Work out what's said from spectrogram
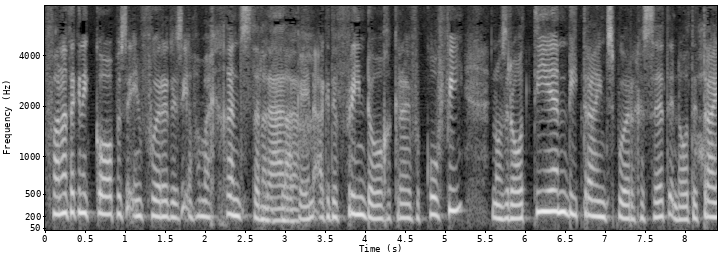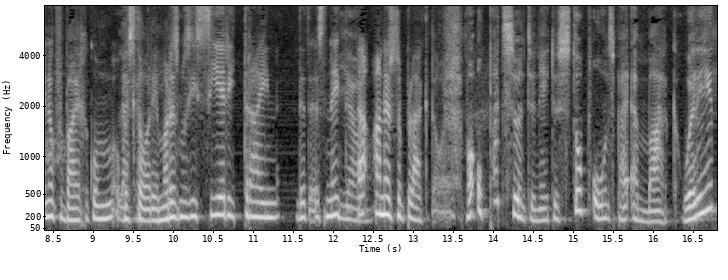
Vandat ek in die Kaap is en voor dit is een van my gunsteling plekke en ek het 'n vriend daar gekry vir koffie en ons het daar teen die treinspoor gesit en daar het 'n trein ook verbygekom op 'n stadium, maar dis mos die serie trein Dit is net 'n ja. anderse plek daai. Maar op pad soontoe net, toe stop ons by 'n mark. Hoor hier?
